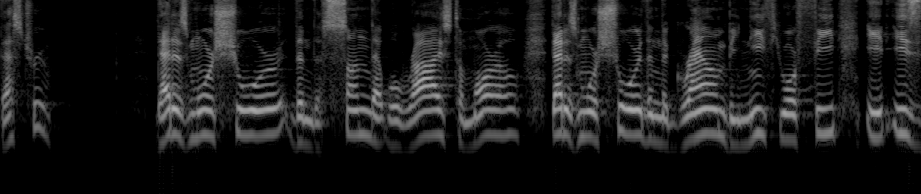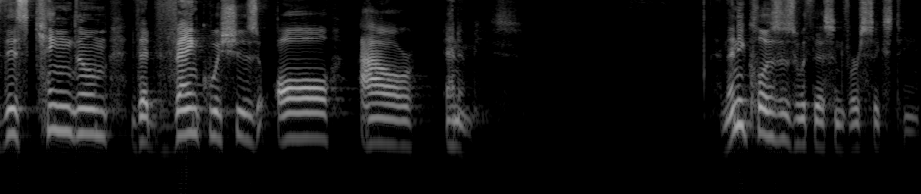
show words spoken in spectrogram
That's true. That is more sure than the sun that will rise tomorrow. That is more sure than the ground beneath your feet. It is this kingdom that vanquishes all our enemies. And then he closes with this in verse 16.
